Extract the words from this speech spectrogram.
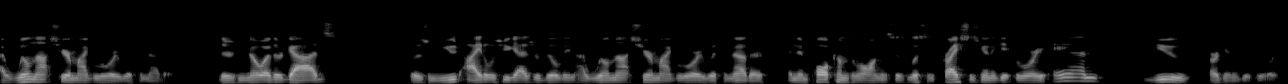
I will not share my glory with another. There's no other gods. Those mute idols you guys are building, I will not share my glory with another. And then Paul comes along and says, listen, Christ is going to get glory and you are going to get glory.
